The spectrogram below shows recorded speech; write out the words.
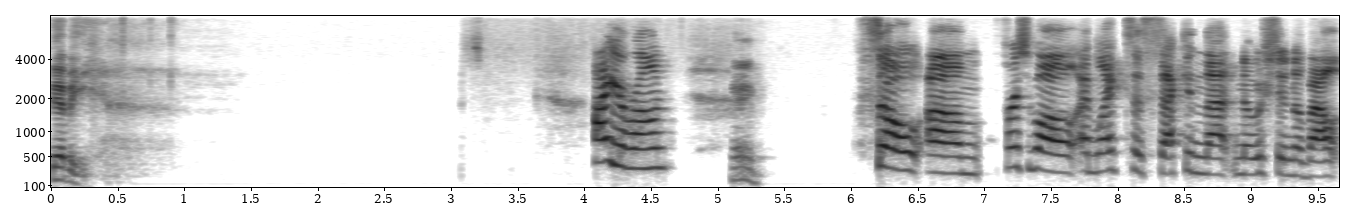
Debbie. Hi, Yaron. Hey. So, um, first of all, I'd like to second that notion about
